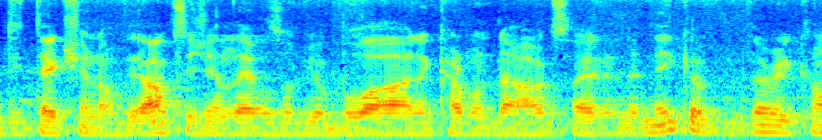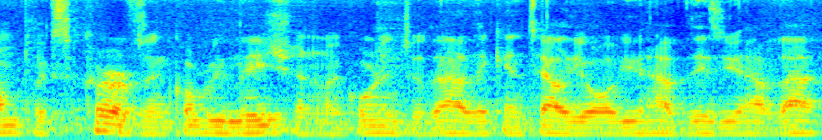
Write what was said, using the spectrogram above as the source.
detection of the oxygen levels of your blood and carbon dioxide, and they make a very complex curves and correlation. According to that, they can tell you, oh, you have this, you have that,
